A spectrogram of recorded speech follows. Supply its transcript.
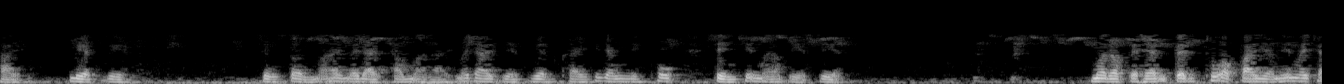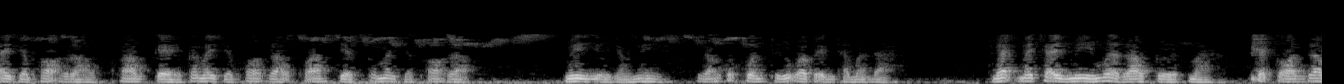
ภัยเบียดเบียนซึ่งต้นไม้ไม่ได้ทำอะไร ไม่ได้เบียดเบียนใครก็ยังมีผู้สิ่งที่มาเบียดเบียนเมื่อเราไปเห็นเป็นทั่วไปอย่างนี้ไม่ใช่เฉพาะเรา ความแก่ก็ไม่เฉพาะเรา ความเจ็บก็ไม่เฉพาะเรา มีอยู่อย่างนี้ เราก็ควรถือว่าเป็นธรรมดา และไม่ใช่มีเมื่อเราเกิดมา แต่ก่อนเรา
